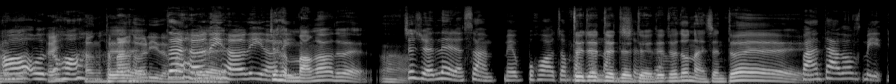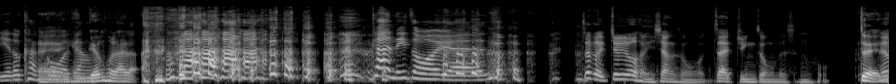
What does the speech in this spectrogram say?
哦，我哎，哦很 很蛮合理的，对合理合理就很忙啊，对不对？啊，就觉得累了，算了，没有不化妆，对对对对对对对，都男生都男生，对，反正大家都每也都看过这样，圆回来了，看你怎么圆，这个就又很像什么在军中的生活。那对。那，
